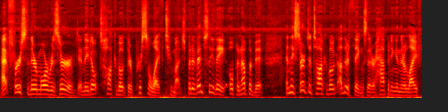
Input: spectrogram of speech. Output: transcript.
At first, they're more reserved and they don't talk about their personal life too much, but eventually they open up a bit and they start to talk about other things that are happening in their life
